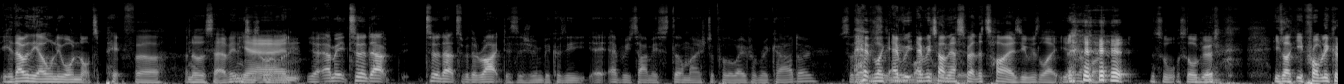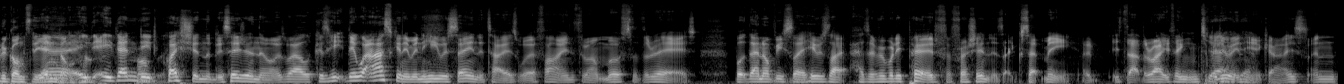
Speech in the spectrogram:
Yeah, they were the only one not to pit for another set of inters. Yeah, and Yeah, I mean, it turned out turned out to be the right decision because he every time he still managed to pull away from Ricciardo. So like every every time they asked about the tires, he was like, "Yeah, it's all it's all good." He's like, he probably could have gone to the end yeah, them. he, he then did question the decision though as well because he they were asking him and he was saying the tires were fine throughout most of the race, but then obviously he was like, "Has everybody pitted for fresh inters except me? Is that the right thing to Yeah, be doing yeah. here, guys?" And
